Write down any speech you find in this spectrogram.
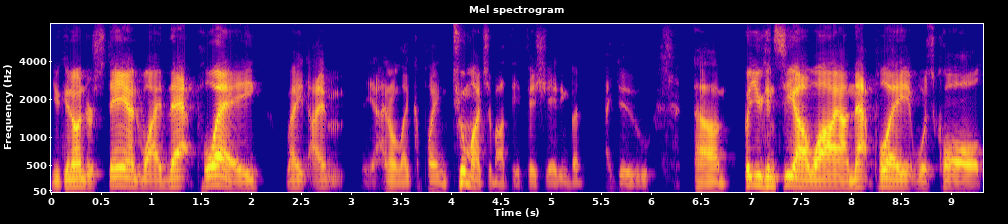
You can understand why that play, right? I'm I don't like complaining too much about the officiating, but I do. Um, but you can see why on that play it was called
